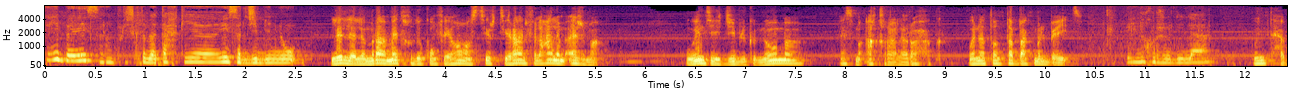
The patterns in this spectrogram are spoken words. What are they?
صعيبه ياسر ان بليس تبدا تحكي ياسر تجيب لي النوم لا لا المراه ماتخ دو كونفيرونس تير تيران في العالم أجمع. وأنت تجيب لك النوم اسمع اقرأ على روحك. وأنا تنتبعك من البعيد. باهي نخرجوا ليلى. وين تحب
